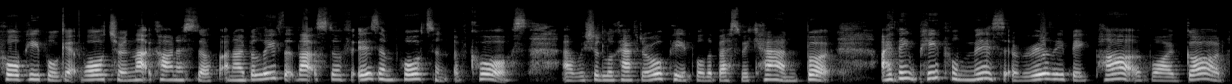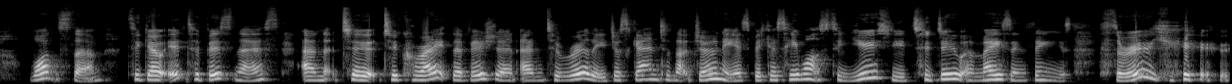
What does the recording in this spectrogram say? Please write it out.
poor people get water and that kind of stuff. And I believe that that stuff is important, of course. Uh, we should look after all people the best we can. But I think people miss a really big part of why God wants them to go into business and to to create their vision and to really just get into that journey is because he wants to use you to do amazing things through you.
